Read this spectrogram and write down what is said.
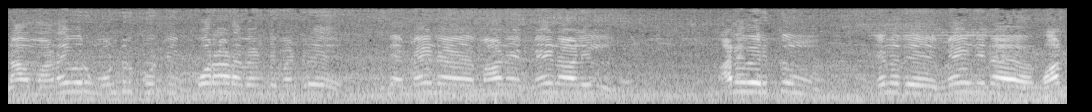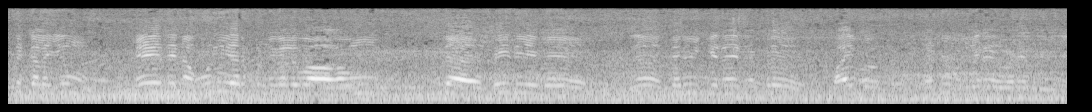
நாம் அனைவரும் ஒன்று கூட்டி போராட வேண்டும் என்று இந்த மே மே நாளில் அனைவருக்கும் எனது மேல்தின வாழ்த்துக்களையும் மே உறுதியேற்பு நிகழ்வாகவும் இந்த செய்தியை தெரிவிக்கிறேன் என்று வாய்ப்பு நன்றி கொள்கிறேன் விடைபெறுகிறேன்.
